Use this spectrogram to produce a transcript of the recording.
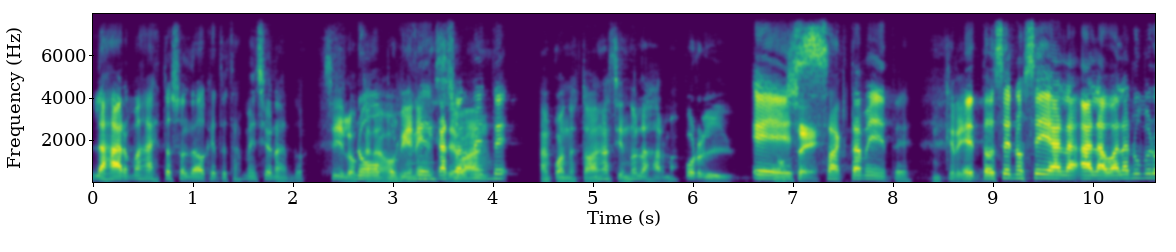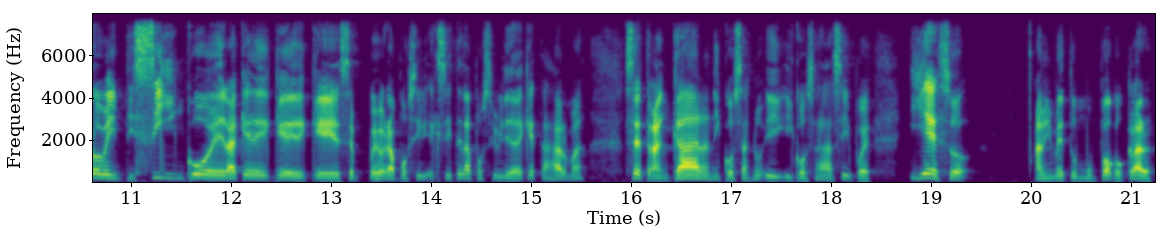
las armas a estos soldados que tú estás mencionando. sí, los No, porque vienen que y se van casualmente a cuando estaban haciendo las armas por el, no sé, Exactamente. increíble. Entonces, no sé, a la, a la bala número 25 era que, que, que se, era existe la posibilidad de que estas armas se trancaran y cosas, y, y cosas así, pues. Y eso a mí me tumba un poco, claro.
